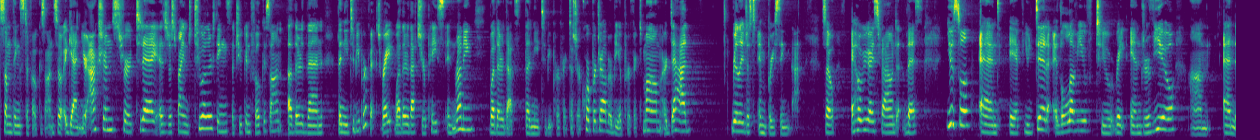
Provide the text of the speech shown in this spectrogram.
some things to focus on. So again, your actions for today is just find two other things that you can focus on other than the need to be perfect, right? Whether that's your pace in running, whether that's the need to be perfect at your corporate job or be a perfect mom or dad, really just embracing that. So I hope you guys found this useful. And if you did, I'd love you to rate and review. Um, and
